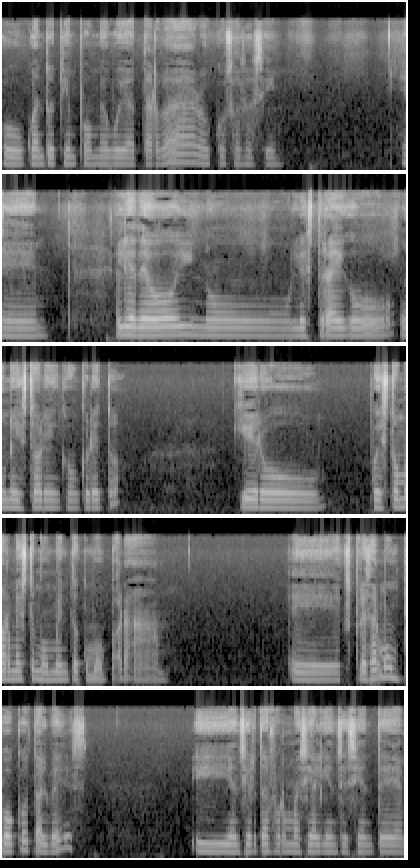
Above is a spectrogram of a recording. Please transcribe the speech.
O cuánto tiempo me voy a tardar o cosas así. Eh, el día de hoy no les traigo una historia en concreto. Quiero pues tomarme este momento como para eh, expresarme un poco tal vez. Y en cierta forma si alguien se siente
